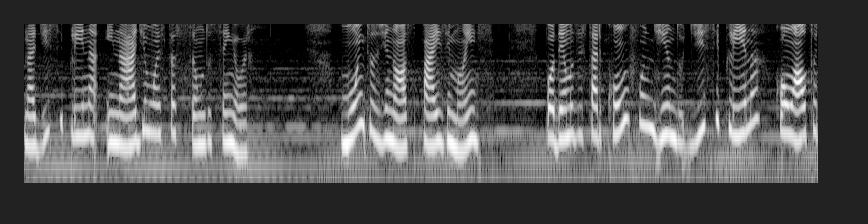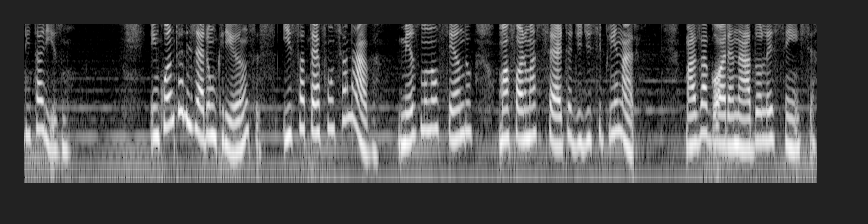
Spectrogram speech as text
na disciplina e na admoestação do Senhor. Muitos de nós, pais e mães, podemos estar confundindo disciplina com autoritarismo. Enquanto eles eram crianças, isso até funcionava, mesmo não sendo uma forma certa de disciplinar. Mas agora, na adolescência,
